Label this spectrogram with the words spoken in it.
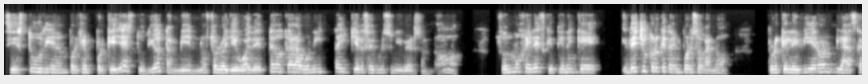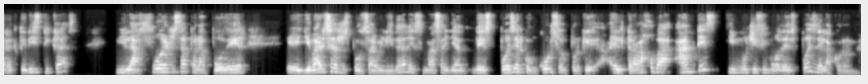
si estudian, por ejemplo, porque ella estudió también, no solo llegó a de, tengo cara bonita y quiero ser Miss Universo, no, son mujeres que tienen que, y de hecho creo que también por eso ganó, porque le vieron las características y la fuerza para poder eh, llevar esas responsabilidades más allá después del concurso, porque el trabajo va antes y muchísimo después de la corona.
